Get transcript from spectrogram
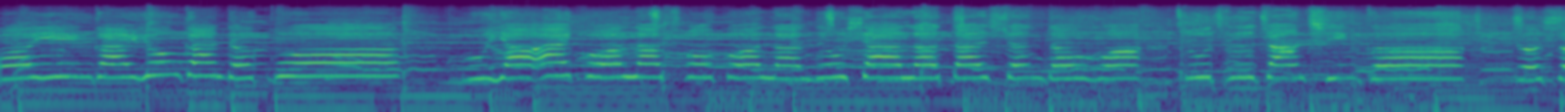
我应该勇敢的过。不要爱过了、错过了，留下了单身的我。独自唱情歌，这首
